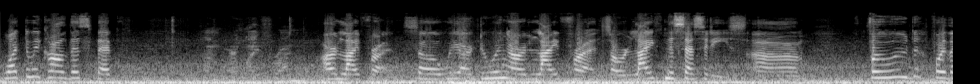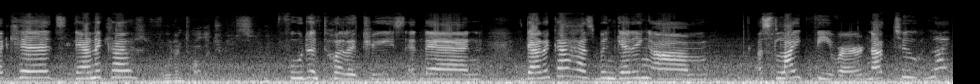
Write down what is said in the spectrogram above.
what do we call this babe Um, our life run. our life run. So we are doing our life runs or life necessities. Um, food for the kids, Danica, Food and toiletries. food and toiletries, and then Danica has been getting um, a slight fever, not too like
